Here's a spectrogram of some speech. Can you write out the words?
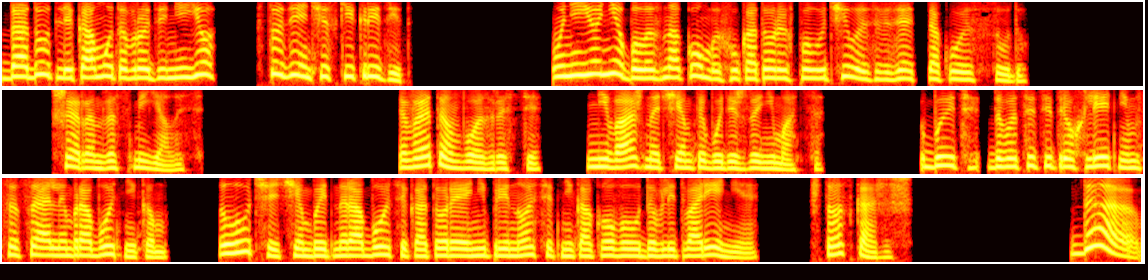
Дадут ли кому-то вроде нее студенческий кредит? У нее не было знакомых, у которых получилось взять такую суду. Шерон рассмеялась. В этом возрасте неважно, чем ты будешь заниматься. Быть 23-летним социальным работником лучше, чем быть на работе, которая не приносит никакого удовлетворения, Что скажешь?» «Да,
